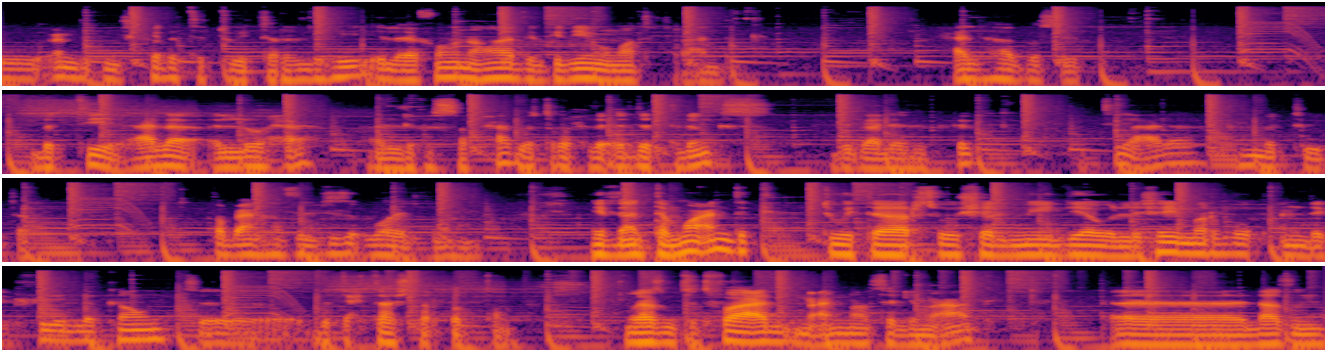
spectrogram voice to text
وعندك مشكلة التويتر اللي هي الأيقونة هذه القديمة ما تكفي عندك. حلها بسيط. بتيي على اللوحة اللي في الصفحة بتروح ل edit links دق عليها click بتيي على كلمة تويتر. طبعا هذا الجزء وايد مهم. إذا أنت ما عندك تويتر social media ولا شيء مربوط عندك في ال account آه، بتحتاج تربطهم. لازم تتفاعل مع الناس اللي معاك. آه لازم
